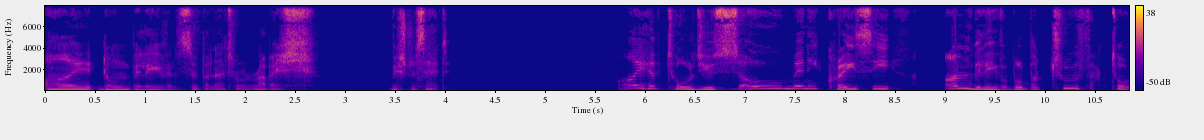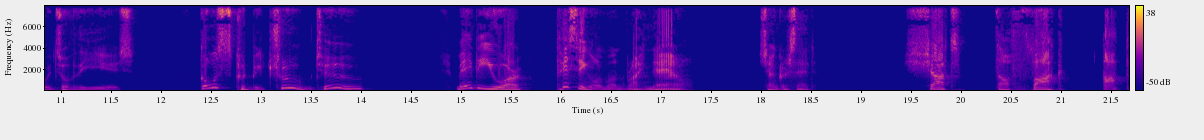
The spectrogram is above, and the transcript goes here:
I don't believe in supernatural rubbish, Vishnu said. I have told you so many crazy, unbelievable but true factoids over the years. Ghosts could be true, too. Maybe you are pissing on one right now, Shankar said. Shut the fuck up.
